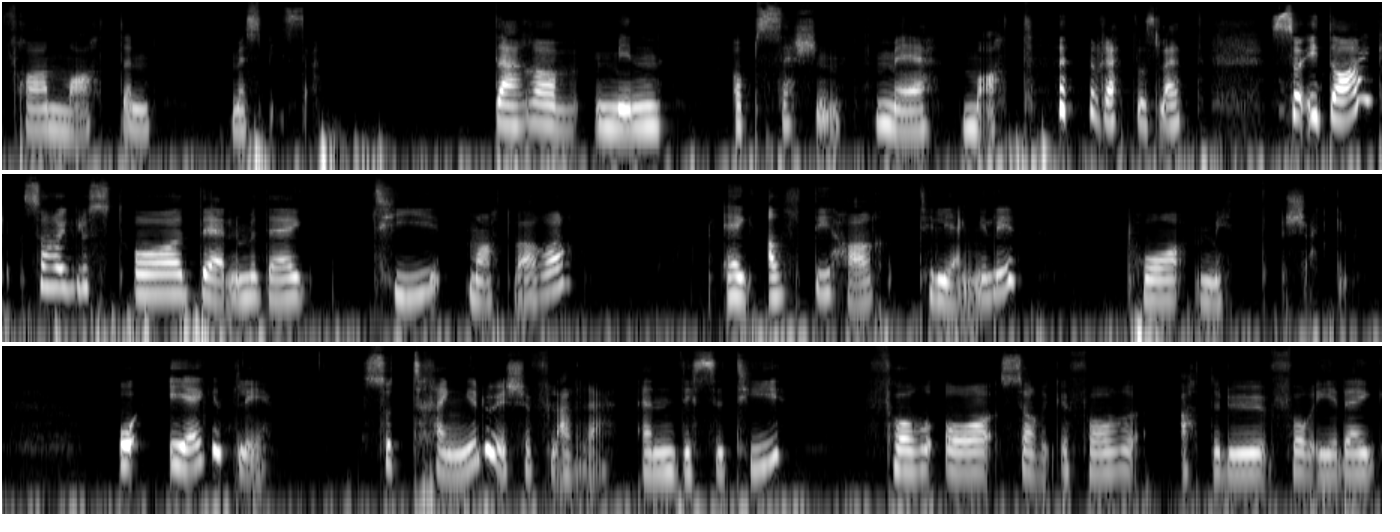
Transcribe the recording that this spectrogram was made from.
fra maten vi spiser. Derav min obsession med mat, rett og slett. Så i dag så har jeg lyst å dele med deg ti matvarer jeg alltid har tilgjengelig på mitt kjøkken. Og egentlig så trenger du ikke flere enn disse ti for å sørge for at du får i deg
